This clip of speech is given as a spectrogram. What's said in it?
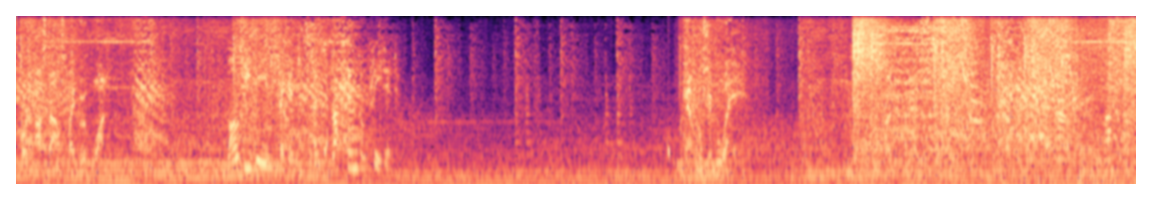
Report of hostiles by Group 1. Multi-beam frigate. Construction completed. Capital ship away. Roger,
